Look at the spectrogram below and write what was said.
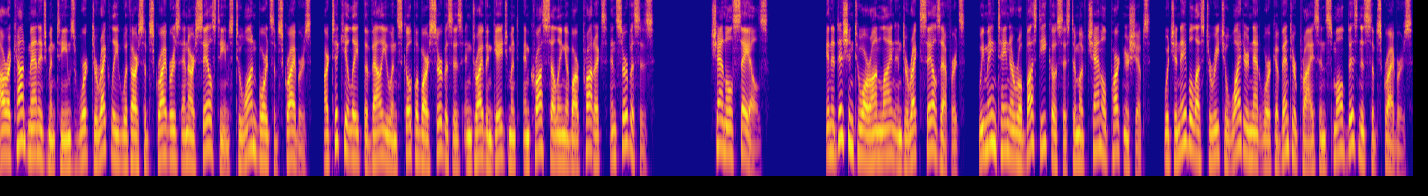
Our account management teams work directly with our subscribers and our sales teams to onboard subscribers, articulate the value and scope of our services, and drive engagement and cross selling of our products and services. Channel Sales In addition to our online and direct sales efforts, we maintain a robust ecosystem of channel partnerships, which enable us to reach a wider network of enterprise and small business subscribers.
